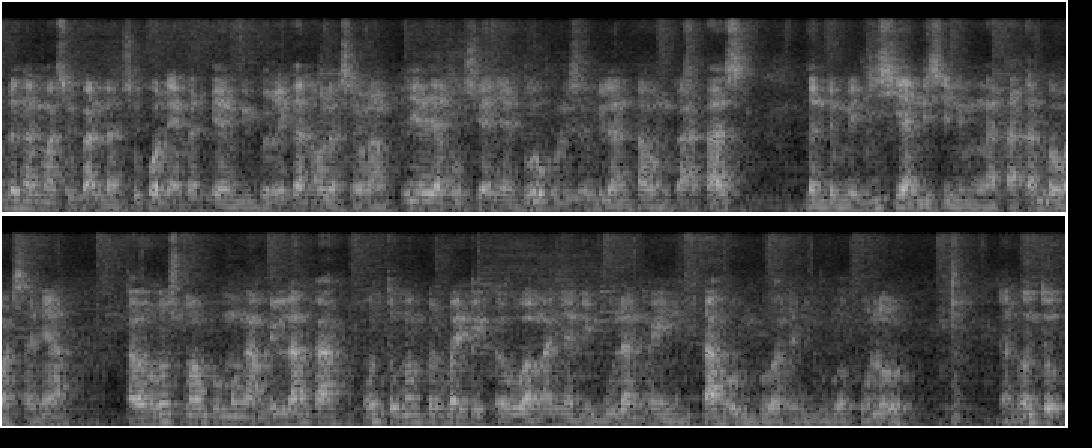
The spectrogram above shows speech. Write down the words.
dengan masukan dan support energi yang diberikan oleh seorang pria yang usianya 29 tahun ke atas. Dan The Magician di sini mengatakan bahwasanya Taurus mampu mengambil langkah untuk memperbaiki keuangannya di bulan Mei tahun 2020 dan untuk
